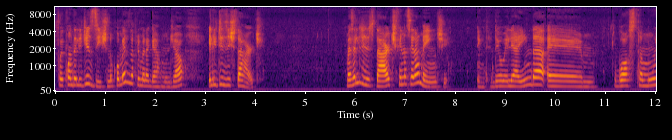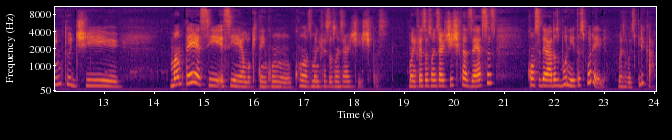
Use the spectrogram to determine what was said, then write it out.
Foi quando ele desiste. No começo da Primeira Guerra Mundial, ele desiste da arte. Mas ele desiste da arte financeiramente, entendeu? Ele ainda é, gosta muito de manter esse, esse elo que tem com, com as manifestações artísticas. Manifestações artísticas essas consideradas bonitas por ele, mas eu vou explicar.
